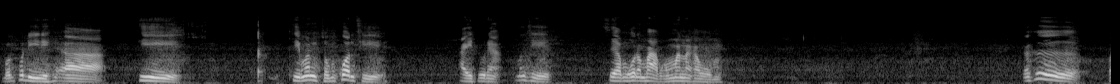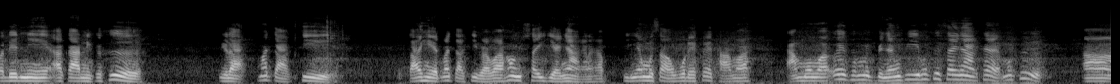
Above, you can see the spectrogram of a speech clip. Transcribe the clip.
เบิดพอดีอ่าที่ที่มันสมควรสีไอตัวเนี่ยมันสีเสื่อมคุณภาพของมันนะครับผม ก็คือประเด็นนี้อาการนี้ก็คือนี่แหละมาจากที่สาเหตุมาจากที่แบบว่าห้องใส่เกียร์ยากนะครับทีนี้เมื่อเช้าผู้ใดเคยถามว่าถามผมว่าเอ้ยทำไมเป็นอย่างพี่มันคือใส่ยากแท้มันคืออ่า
